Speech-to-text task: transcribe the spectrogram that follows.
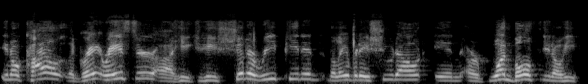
you know, Kyle, the great racer, uh, he he should have repeated the Labor Day shootout in or won both. You know, he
